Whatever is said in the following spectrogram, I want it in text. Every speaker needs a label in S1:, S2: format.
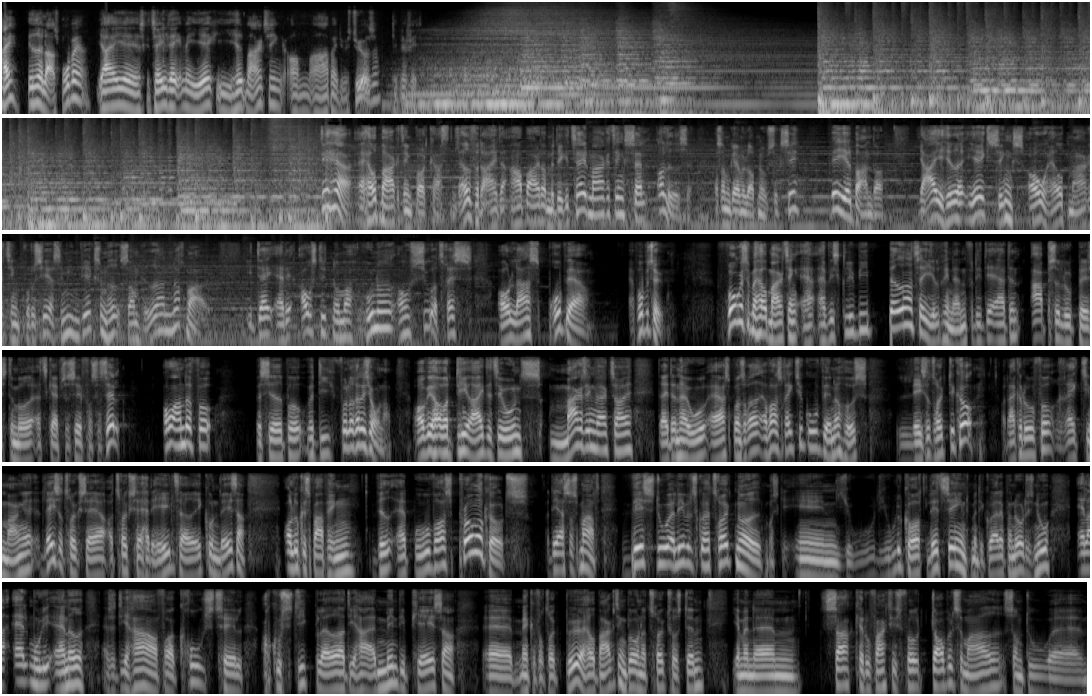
S1: Hej, jeg hedder Lars Broberg. Jeg øh, skal tale i dag med Erik i Help Marketing om at arbejde i bestyrelser. Det bliver fedt.
S2: Det her er Help Marketing podcasten, lavet for dig, der arbejder med digital marketing, salg og ledelse, og som gerne vil opnå succes ved at hjælpe andre. Jeg hedder Erik Sings, og Help Marketing producerer til min virksomhed, som hedder Nochmal. I dag er det afsnit nummer 167, og Lars Brobjerg er på besøg. Fokus med Help Marketing er, at vi skal blive bedre til at hjælpe hinanden, fordi det er den absolut bedste måde at skabe succes for sig selv og andre få, baseret på værdifulde relationer. Og vi hopper direkte til ugens marketingværktøj, der i den her uge er sponsoreret af vores rigtig gode venner hos lasertryk.dk. Og der kan du få rigtig mange lasertryksager og tryksager det hele taget, ikke kun laser. Og du kan spare penge ved at bruge vores promo codes. Og det er så smart. Hvis du alligevel skulle have trykt noget, måske en jule, julekort lidt sent, men det kunne være det på notis nu, eller alt muligt andet. Altså de har fra krus til akustikplader, de har almindelige pjæser, øh, man kan få trykt bøger, Help marketingbogen er trykt hos dem. Jamen, øh, så kan du faktisk få dobbelt så meget, som du øh,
